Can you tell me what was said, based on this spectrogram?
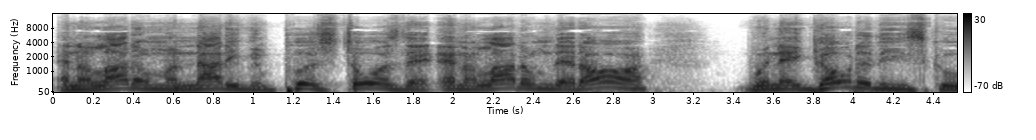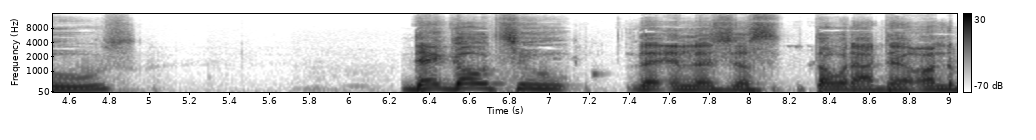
and a lot of them are not even pushed towards that. And a lot of them that are, when they go to these schools, they go to and let's just throw it out there under,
